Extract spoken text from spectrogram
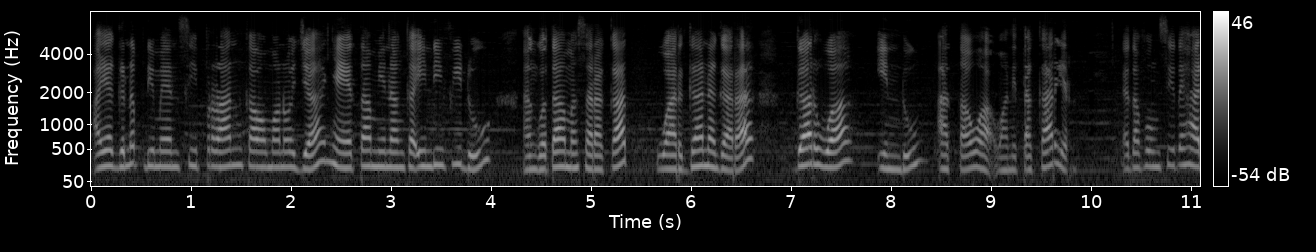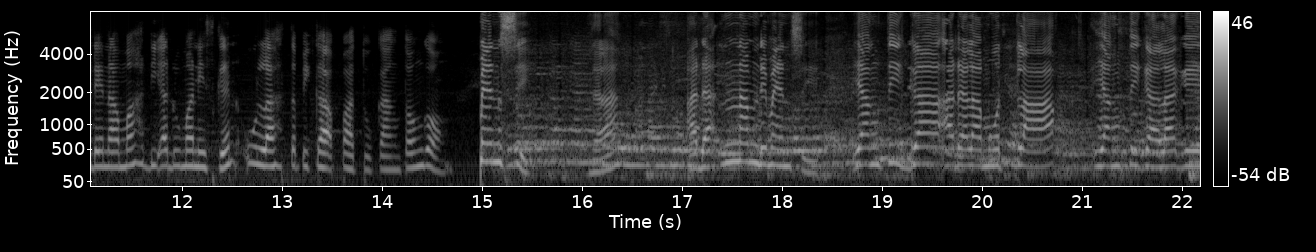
Ayah genep dimensi peran kaum manoja nyaeta minangka individu, anggota masyarakat, warga negara, garwa, indung, atau wanita karir. Eta fungsi THD nama diadu maniskan ulah tepika patukang tonggong. Dimensi, ya, ada enam dimensi. Yang tiga adalah mutlak, yang tiga lagi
